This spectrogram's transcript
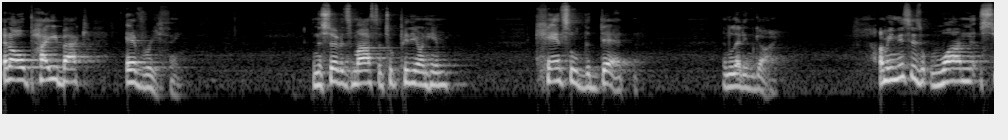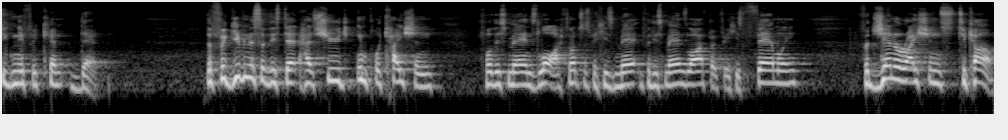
and I'll pay back everything. And the servant's master took pity on him, cancelled the debt, and let him go. I mean, this is one significant debt. The forgiveness of this debt has huge implication for this man's life, not just for, his man, for this man's life, but for his family, for generations to come.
